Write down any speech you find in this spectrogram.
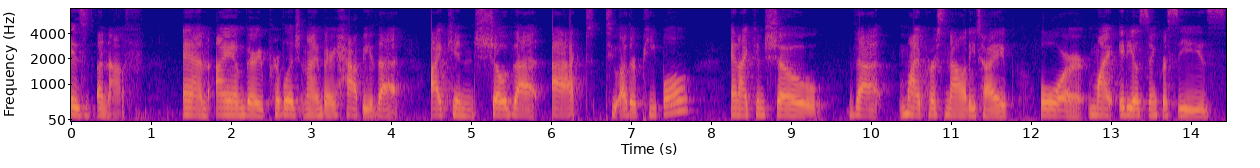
is enough. And I am very privileged and I am very happy that I can show that act to other people and I can show that my personality type or my idiosyncrasies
